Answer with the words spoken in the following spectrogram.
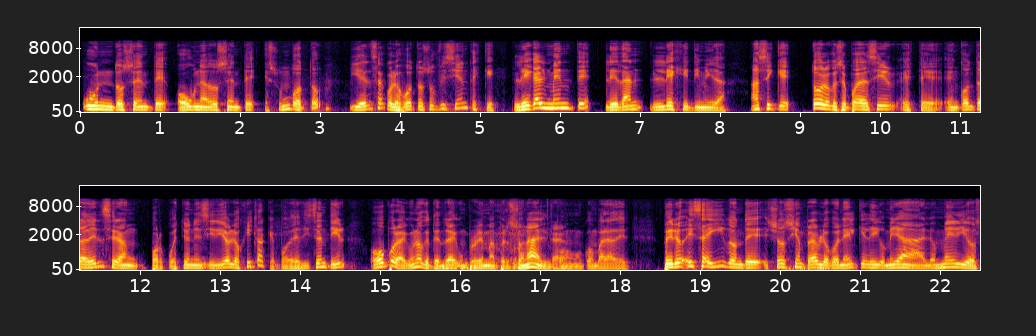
un docente o una docente es un voto y él sacó los votos suficientes que legalmente le dan legitimidad. Así que todo lo que se pueda decir este, en contra de él serán por cuestiones ideológicas que podés disentir o por alguno que tendrá algún problema personal con, con Baradel. Pero es ahí donde yo siempre hablo con él que le digo, mira, los medios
